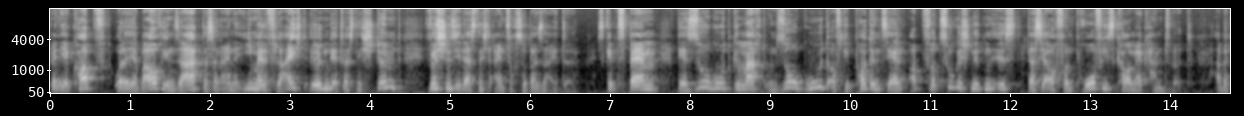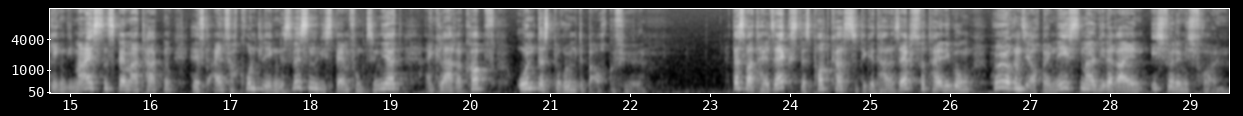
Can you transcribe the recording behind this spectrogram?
Wenn Ihr Kopf oder Ihr Bauch Ihnen sagt, dass an einer E-Mail vielleicht irgendetwas nicht stimmt, wischen Sie das nicht einfach so beiseite. Es gibt Spam, der so gut gemacht und so gut auf die potenziellen Opfer zugeschnitten ist, dass er auch von Profis kaum erkannt wird. Aber gegen die meisten Spam-Attacken hilft einfach grundlegendes Wissen, wie Spam funktioniert, ein klarer Kopf und das berühmte Bauchgefühl. Das war Teil 6 des Podcasts zu digitaler Selbstverteidigung. Hören Sie auch beim nächsten Mal wieder rein. Ich würde mich freuen.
